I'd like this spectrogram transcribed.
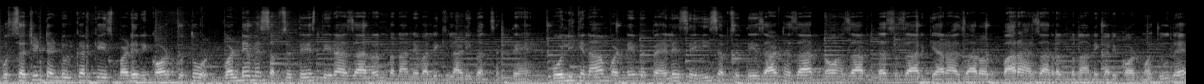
वो सचिन तेंदुलकर के इस बड़े रिकॉर्ड को तोड़ वनडे में सबसे तेज तेरह रन बनाने वाले खिलाड़ी बन सकते हैं। कोहली के नाम वनडे में पहले से ही सबसे तेज 8000, 9000, 10000, 11000 और 12000 रन बनाने का रिकॉर्ड मौजूद है।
